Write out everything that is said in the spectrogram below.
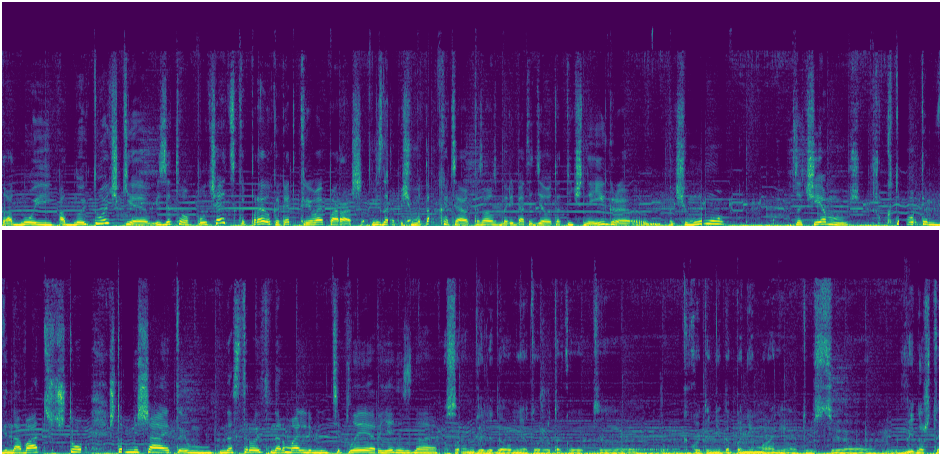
одной, одной точке, из этого получается, как правило, какая-то кривая параша. Не знаю, почему так, хотя, казалось бы, ребята делают отличные игры. Почему? Зачем? Кто в этом виноват? Что, что мешает им настроить нормальный мультиплеер? Я не знаю. На самом деле, да, у меня тоже такое вот э, какое-то недопонимание. То есть э, видно, что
